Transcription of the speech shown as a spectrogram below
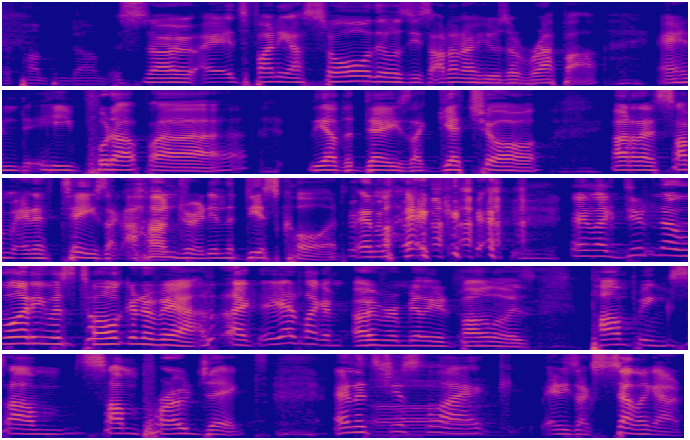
the pump and dump. So uh, it's funny. I saw there was this. I don't know. He was a rapper, and he put up uh, the other day. He's like, "Get your." I don't know some NFTs like a hundred in the Discord, and like, and like didn't know what he was talking about. Like he had like a, over a million followers, pumping some some project, and it's just Oh. like, and he's like selling out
